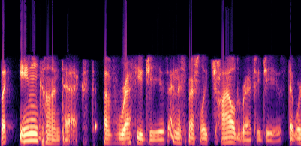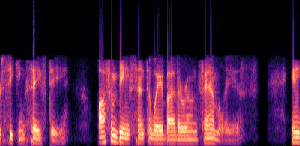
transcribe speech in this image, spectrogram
But in context of refugees, and especially child refugees that were seeking safety, often being sent away by their own families, in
